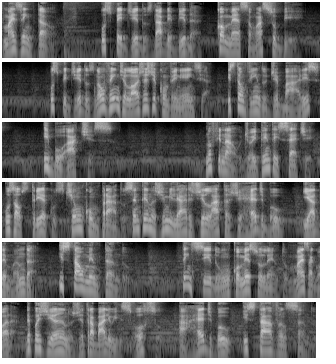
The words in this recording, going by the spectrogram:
mas então os pedidos da bebida começam a subir. Os pedidos não vêm de lojas de conveniência, estão vindo de bares e boates. No final de 87, os austríacos tinham comprado centenas de milhares de latas de Red Bull e a demanda está aumentando. Tem sido um começo lento, mas agora, depois de anos de trabalho e esforço, a Red Bull está avançando.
